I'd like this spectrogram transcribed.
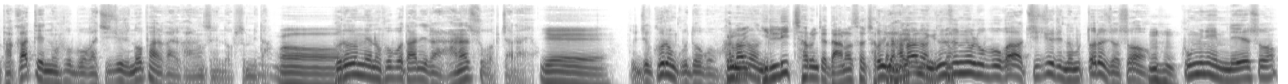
바깥에 있는 후보가 지지율이 높아갈 가능성이 높습니다. 어. 그러면은 후보 단일화를 안 할 수가 없잖아요. 예. 이제 그런 구도고 그러면 하나는 1, 2차로 이제 나눠서 그러니까 접근해야 하나는 얘기죠? 윤석열 후보가 지지율이 너무 떨어져서 국민의힘 내에서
